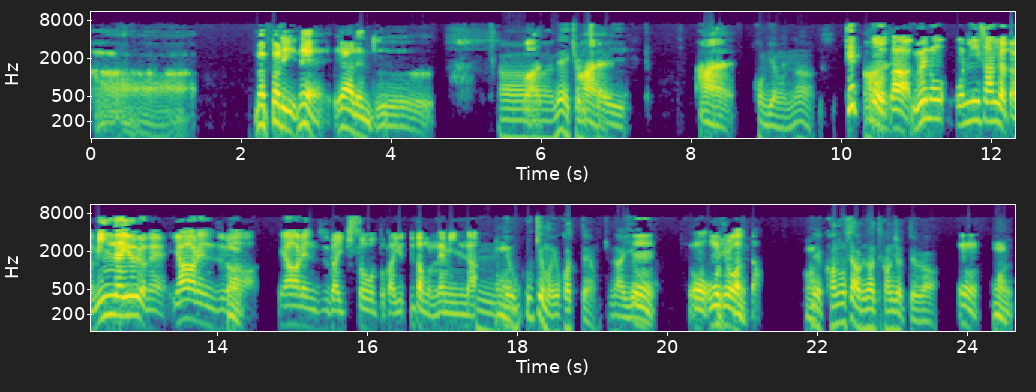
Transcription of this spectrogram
ああ、まあ、やっぱりね、ヤーレンズ、ああ、ね、距離近いはい。コンビやもんな。結構さ、上のお兄さん方みんな言うよね。ヤーレンズが、うんヤーレンズが行きそうとか言ってたもんね、みんなう。ん。うんで受けも良かったよ、内容。うん。お面白かった。うんね、可能性あるなって感じだったようん。うん。な。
